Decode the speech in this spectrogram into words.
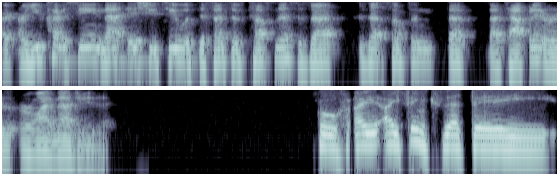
are, are, you kind of seeing that issue too with defensive toughness? Is that is that something that that's happening or, or am I imagining it? Oh, I, I think that they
